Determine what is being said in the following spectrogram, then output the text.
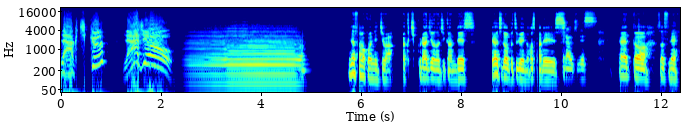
楽畜ラジオ皆様こんにちは。楽畜ラジオの時間です。寺内動物病院の細川です。寺内です。えーっと、そうですね。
